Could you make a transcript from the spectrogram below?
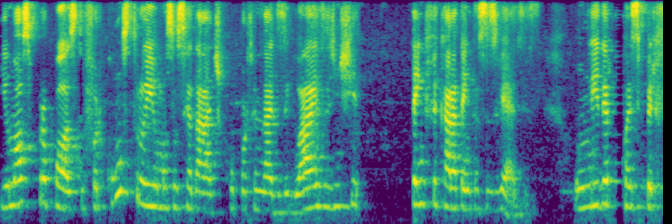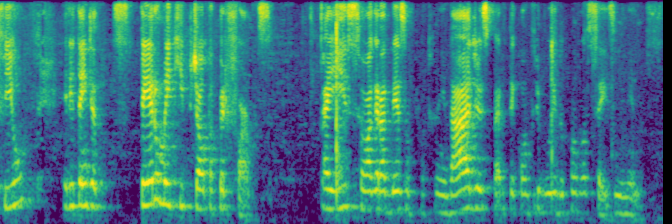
E o nosso propósito for construir uma sociedade com oportunidades iguais, a gente tem que ficar atento a esses vieses. Um líder com esse perfil, ele tende a ter uma equipe de alta performance. É isso, eu agradeço a oportunidade, eu espero ter contribuído com vocês, meninas.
